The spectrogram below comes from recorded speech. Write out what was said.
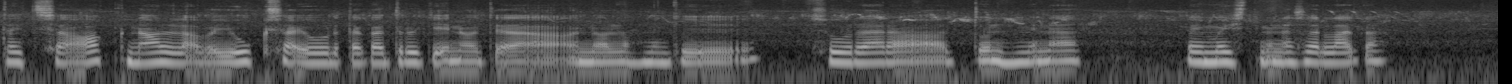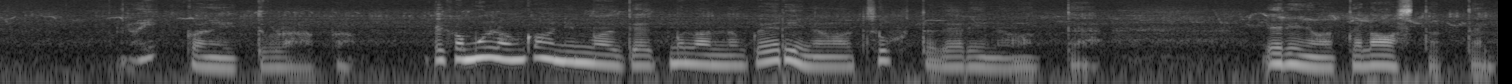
täitsa akna alla või ukse juurde ka trüginud ja on olnud mingi suur äratundmine või mõistmine sellega? no ikka neid tuleb ega mul on ka niimoodi, et mul on nagu erinevad suhted erinevate, erinevatel aastatel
